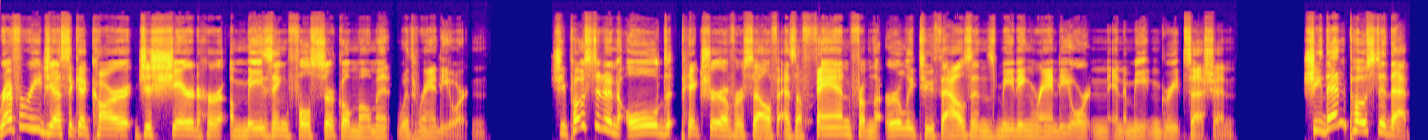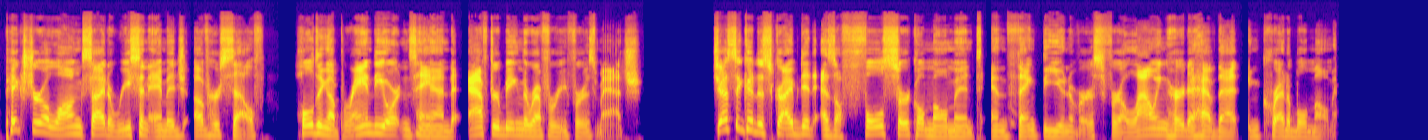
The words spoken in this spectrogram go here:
Referee Jessika Carr just shared her amazing full circle moment with Randy Orton. She posted an old picture of herself as a fan from the early 2000s meeting Randy Orton in a meet and greet session. She then posted that picture alongside a recent image of herself holding up Randy Orton's hand after being the referee for his match. Jessica described it as a full circle moment and thanked the universe for allowing her to have that incredible moment.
